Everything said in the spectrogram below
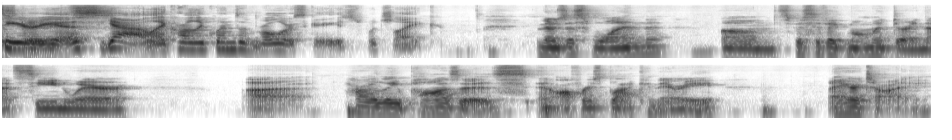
serious. Skates. Yeah, like Harley Quinn's and roller skates, which like. And there's this one um, specific moment during that scene where uh, Harley pauses and offers Black Canary a hair tie,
